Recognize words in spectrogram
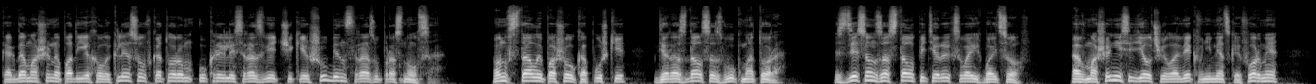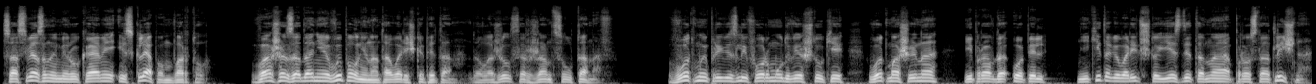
когда машина подъехала к лесу, в котором укрылись разведчики, Шубин сразу проснулся. Он встал и пошел к опушке, где раздался звук мотора. Здесь он застал пятерых своих бойцов, а в машине сидел человек в немецкой форме со связанными руками и с кляпом во рту. «Ваше задание выполнено, товарищ капитан», — доложил сержант Султанов. «Вот мы привезли форму две штуки, вот машина и, правда, «Опель», Никита говорит, что ездит она просто отлично,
